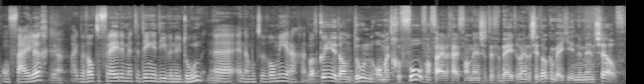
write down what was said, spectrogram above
onveilig. Ja. Maar ik ben wel tevreden met de dingen die we nu doen. Ja. Eh, en daar moeten we wel meer aan gaan doen. Wat kun je dan doen om het gevoel van veiligheid van mensen te verbeteren? En dat zit ook een beetje in de mens zelf.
